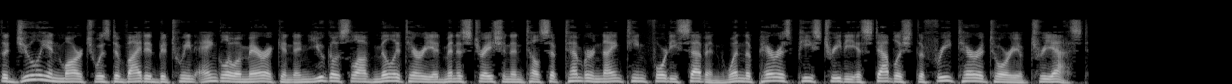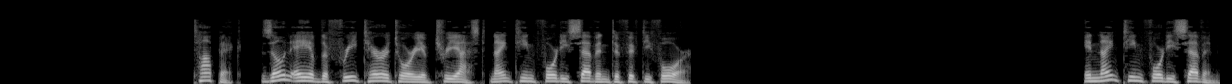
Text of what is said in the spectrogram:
The Julian March was divided between Anglo-American and Yugoslav military administration until September 1947 when the Paris Peace Treaty established the Free Territory of Trieste. Zone A of the Free Territory of Trieste 1947 54 In 1947,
